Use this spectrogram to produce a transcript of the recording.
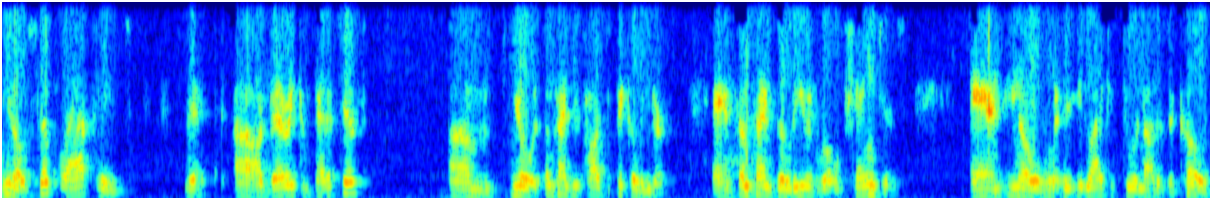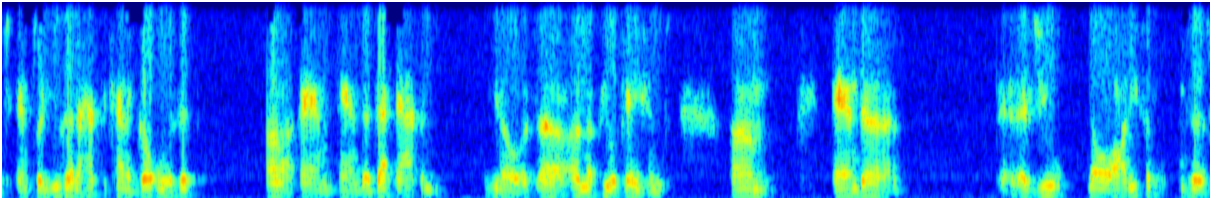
you know simple athletes that uh, are very competitive. Um, you know, sometimes it's hard to pick a leader, and sometimes the leader role changes, and you know whether you like it to or not as a coach, and so you got to have to kind of go with it, uh, and and uh, that happened, you know, uh, on a few occasions, um, and uh, as you know, Audie sometimes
